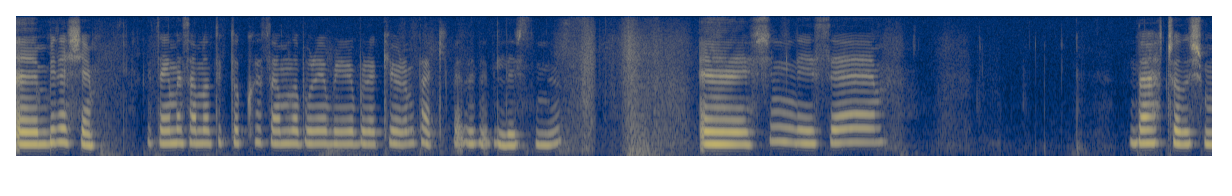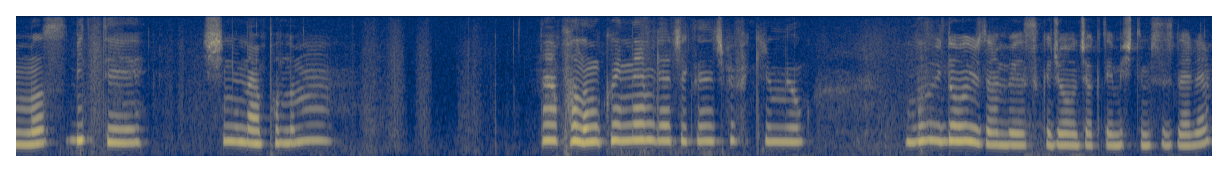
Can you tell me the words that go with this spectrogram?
Ee, bir de şey Instagram hesabımda TikTok hesabımda buraya bir bırakıyorum. Takip edebilirsiniz. Ee, şimdi ise Ders çalışmamız bitti. Şimdi ne yapalım? Ne yapalım Queen'lerim gerçekten hiçbir fikrim yok. Bu video o yüzden böyle sıkıcı olacak demiştim sizlere.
